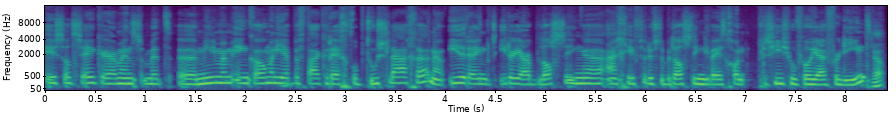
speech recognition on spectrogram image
is dat zeker mensen met uh, minimuminkomen, die hebben vaak recht op toeslagen. Nou, iedereen doet ieder jaar belastingaangifte. Dus de belasting die weet gewoon precies hoeveel jij verdient. Ja.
